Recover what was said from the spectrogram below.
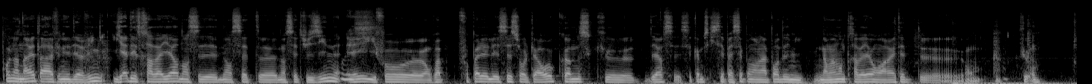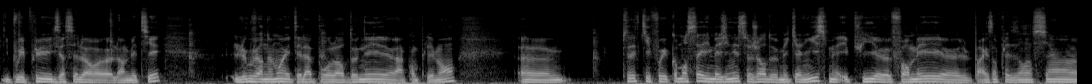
pour en arrête à raffinerie d'Irving, il y a des travailleurs dans, dans, cette, euh, dans cette usine et il faut, euh, on va, faut pas les laisser sur le carreau comme ce que, d'ailleurs, c'est comme ce qui s'est passé pendant la pandémie. Normalement, les travailleurs ont arrêté de, on, ils pouvaient plus exercer leur, euh, leur, métier. Le gouvernement était là pour leur donner un complément. peut-être qu'il faut commencer à imaginer ce genre de mécanisme et puis former, par exemple, les anciens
